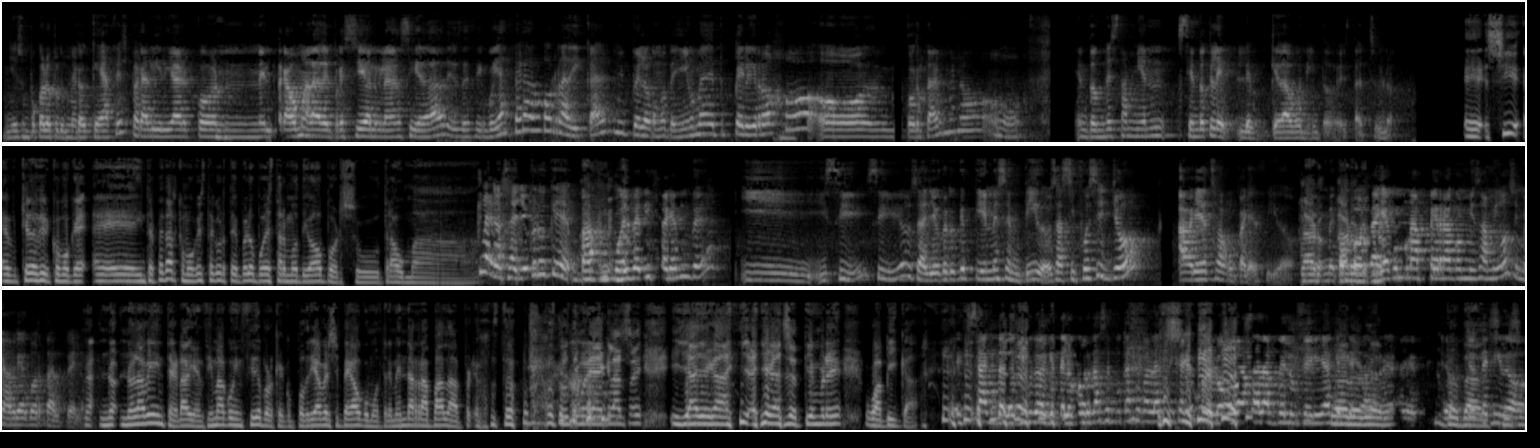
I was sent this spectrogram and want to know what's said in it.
y es un poco lo primero que haces para lidiar con el trauma, la depresión y la ansiedad. Es decir, voy a hacer algo radical en mi pelo, como teñirme de pelirrojo o cortármelo. O... Entonces también siento que le, le queda bonito, está chulo. Eh, sí, eh, quiero decir, como que eh, interpretas como que este corte de pelo puede estar motivado por su trauma. Claro, o sea, yo creo que Ah, me- vuelve diferente y, y sí, sí, o sea, yo creo que tiene sentido. O sea, si fuese yo, habría hecho algo parecido. Claro, me claro, comportaría no- como una perra con mis amigos y me habría cortado el pelo. No, no lo había integrado y encima coincido porque podría haberse pegado como tremenda rapada justo, justo el último día de clase y ya llega, ya llega en septiembre guapica. Exacto, lo típico de que te lo cortas en tu casa con las tijeras, pero luego vas a la peluquería que Claro, te va a ver. Yo, he sí, tenido, sí.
